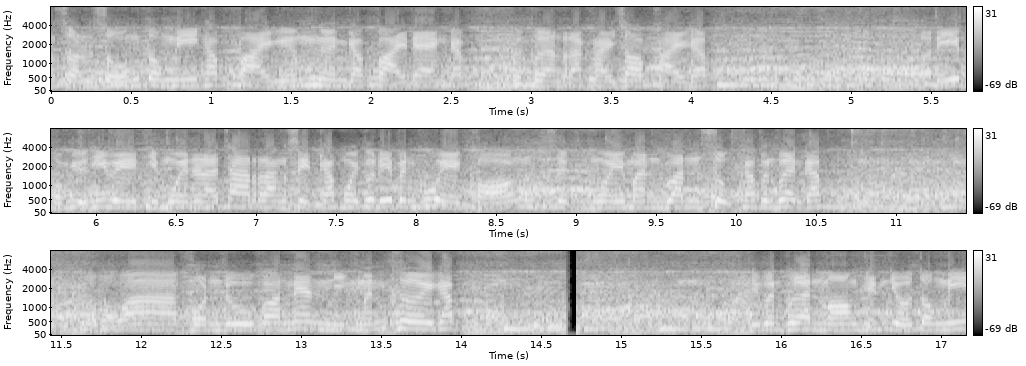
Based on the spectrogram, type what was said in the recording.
งส่วนสูงตรงนี้ครับฝ่ายเงินเงินกับฝ่ายแดงครับ เพื่อนๆรักใครชอบใครครับ ตอนนี้ผมอยู่ที่เวทีมวยนานาชาติรังสิตครับมวยคู่นี้เป็นคู่เอกของศึกมวยมันวันศุกร์ครับเพื่อนๆครับต้องบอกว่าคนดูก็แน่นอีกเหมือนเคยครับที่เพื่อนๆมองเห็นอยู่ตรงนี้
